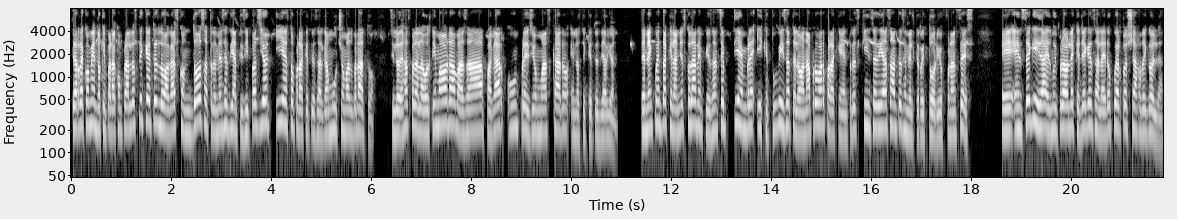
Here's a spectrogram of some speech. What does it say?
Te recomiendo que para comprar los tiquetes lo hagas con dos a tres meses de anticipación y esto para que te salga mucho más barato. Si lo dejas para la última hora vas a pagar un precio más caro en los tiquetes de avión. Ten en cuenta que el año escolar empieza en septiembre y que tu visa te lo van a aprobar para que entres 15 días antes en el territorio francés. Eh, enseguida es muy probable que llegues al aeropuerto Charles de Gaulle.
